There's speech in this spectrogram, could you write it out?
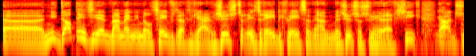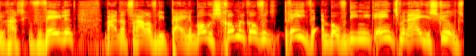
Eh, niet dat incident, maar mijn inmiddels 37-jarige zuster is de reden geweest. Dat, nou, mijn zuster was toen heel erg ziek. Ja. dat is natuurlijk hartstikke vervelend. Maar dat verhaal over die pijl en boog is schromelijk overdreven. En bovendien niet eens mijn eigen schuld.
